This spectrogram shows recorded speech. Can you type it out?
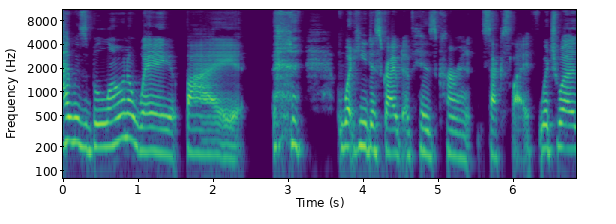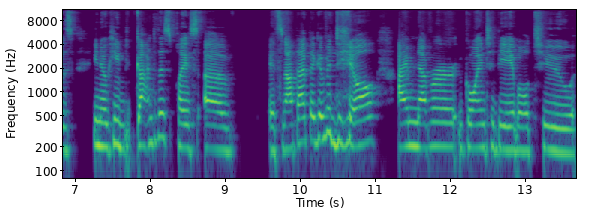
I was blown away by what he described of his current sex life, which was, you know, he'd gotten to this place of, it's not that big of a deal. I'm never going to be able to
